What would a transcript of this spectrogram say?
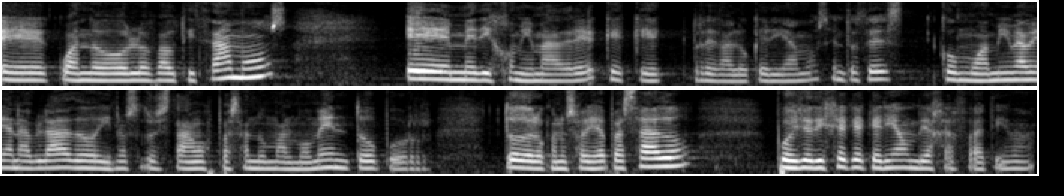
eh, cuando los bautizamos, eh, me dijo mi madre que qué regalo queríamos. Entonces como a mí me habían hablado y nosotros estábamos pasando un mal momento por todo lo que nos había pasado, pues yo dije que quería un viaje a Fátima,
